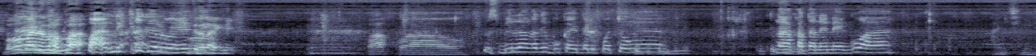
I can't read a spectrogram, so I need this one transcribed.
Bapak mana, Anjing, lu Bapak? Panik kagak lu Gitu lagi. Wow, wow. Terus bilang katanya bukain tali pocongnya. Nah, kata nenek gua, Anjing.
